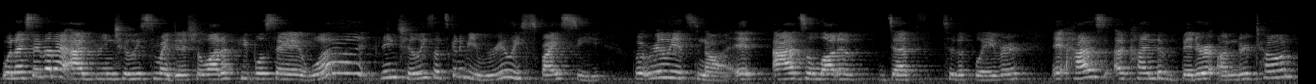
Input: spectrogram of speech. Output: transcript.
When I say that I add green chilies to my dish, a lot of people say, what? Green chilies? That's going to be really spicy. But really it's not. It adds a lot of depth to the flavor. It has a kind of bitter undertone,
